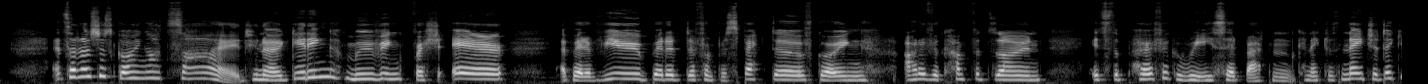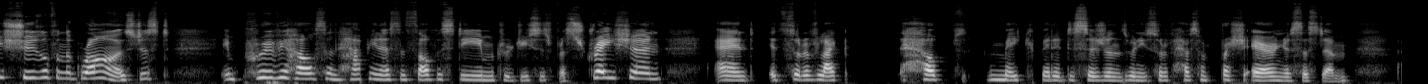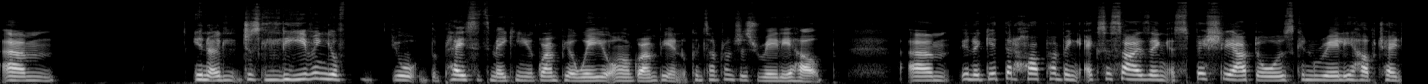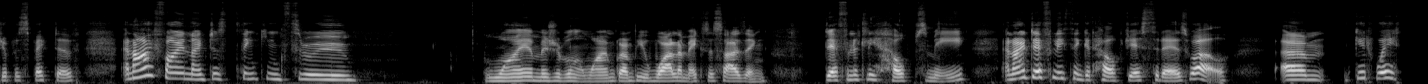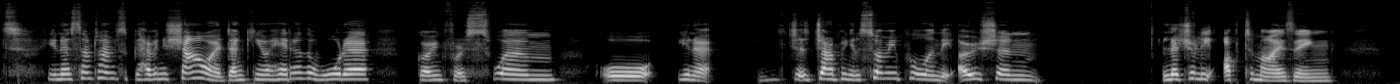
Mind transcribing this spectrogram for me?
And sometimes just going outside, you know, getting moving, fresh air, a better view, better different perspective, going out of your comfort zone. It's the perfect reset button. Connect with nature. Take your shoes off on the grass. Just improve your health and happiness and self esteem. It reduces frustration and it sort of like helps make better decisions when you sort of have some fresh air in your system. Um, you know, just leaving your your the place that's making you grumpy or where you are grumpy and can sometimes just really help. Um, you know, get that heart pumping exercising, especially outdoors, can really help change your perspective. And I find like just thinking through why I'm miserable and why I'm grumpy while I'm exercising definitely helps me. And I definitely think it helped yesterday as well. Um, get wet. You know, sometimes having a shower, dunking your head in the water, going for a swim, or, you know, just jumping in a swimming pool in the ocean, literally optimizing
